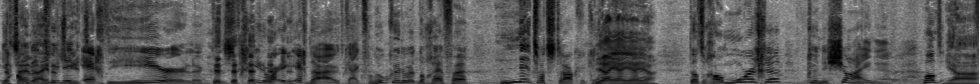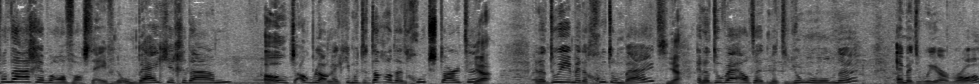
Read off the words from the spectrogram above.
Ja, zijn oh, dat dus vind ik niet. echt heerlijk. Dat is hetgene waar ik echt naar uitkijk. Van hoe kunnen we het nog even net wat strakker krijgen? Ja, ja, ja, ja. Dat we gewoon morgen kunnen shinen. Want Ja. vandaag hebben we alvast even een ontbijtje gedaan. Oh, Dat is ook belangrijk. Je moet de dag altijd goed starten. Ja. En dat doe je met een goed ontbijt. Ja. En dat doen wij altijd met de jonge honden. En met We Are Raw.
